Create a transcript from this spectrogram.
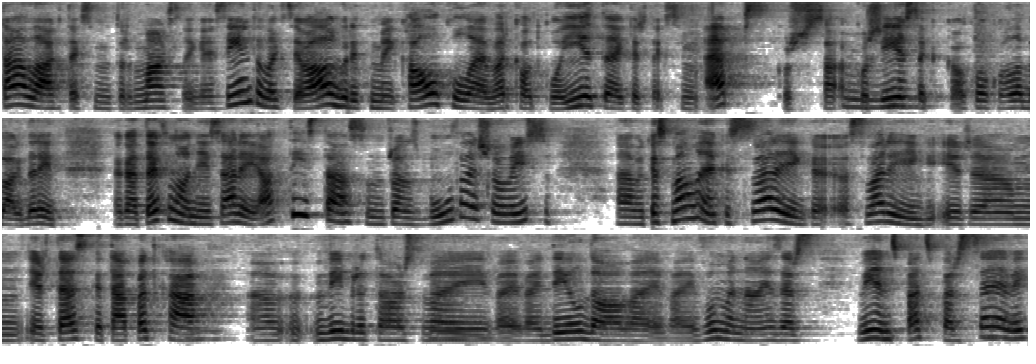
tālāk, teiksim, tur mākslīgais intelekts, jau algoritmi kalkulē, var kaut ko ieteikt. Ir teiksim, apps, kurš, mm. kurš iesaka kaut ko, ko labāk darīt. Tā kā tehnoloģijas arī attīstās un, protams, būvē šo visu. Uh, Bet kas man liekas svarīgi, svarīgi ir, um, ir tas, ka tāpat kā uh, vibrators vai, mm. vai, vai dildo vai, vai humanizers, viens pats par sevi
